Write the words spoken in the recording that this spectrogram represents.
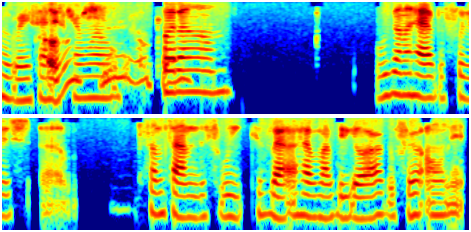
Ray's had his oh, camera on. okay. But um, we're gonna have the footage uh, sometime this week because I have my videographer on it,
